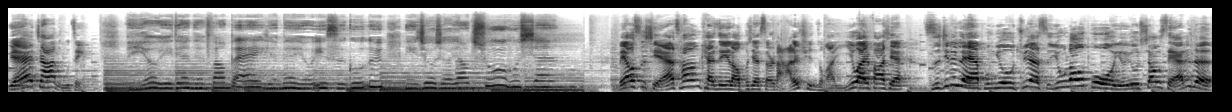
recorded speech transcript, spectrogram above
冤家路窄。没有一点点防备，也没有一丝顾虑，你就这样出现。那要是现场看热闹不嫌事儿大的群众啊，意外发现自己的男朋友居然是有老婆又有小三的人，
